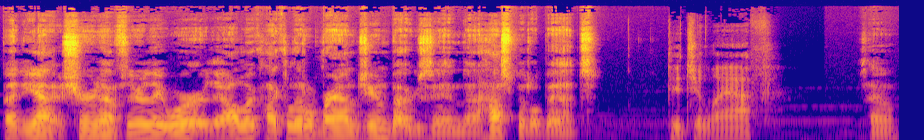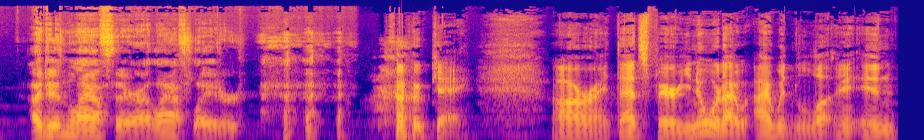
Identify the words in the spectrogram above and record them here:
but yeah, sure enough, there they were. They all looked like little brown June bugs in uh, hospital beds. Did you laugh? So I didn't laugh there. I laughed later. okay. All right. That's fair. You know what I, I would love, and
